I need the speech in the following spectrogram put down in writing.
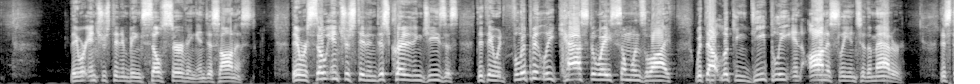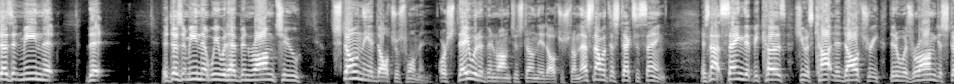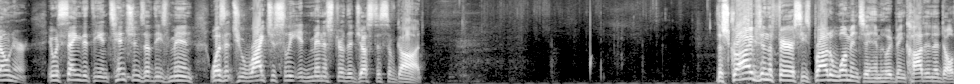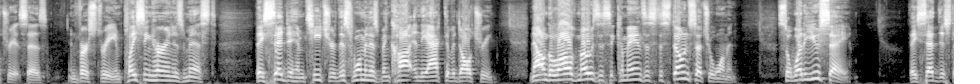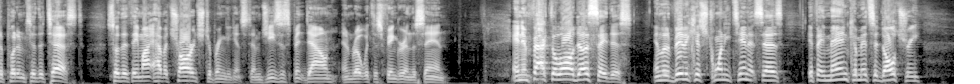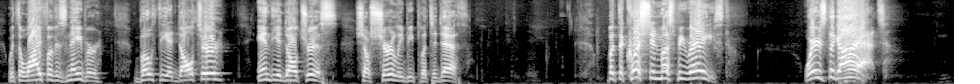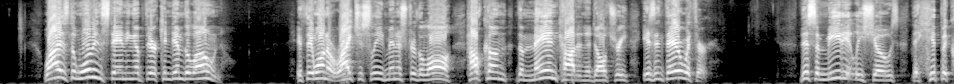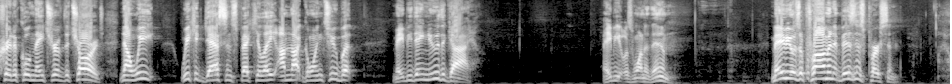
they were interested in being self serving and dishonest. They were so interested in discrediting Jesus that they would flippantly cast away someone's life without looking deeply and honestly into the matter. This doesn't mean that that it doesn't mean that we would have been wrong to stone the adulterous woman, or they would have been wrong to stone the adulterous woman. That's not what this text is saying. It's not saying that because she was caught in adultery that it was wrong to stone her. It was saying that the intentions of these men wasn't to righteously administer the justice of God. The scribes and the Pharisees brought a woman to him who had been caught in adultery, it says in verse 3. And placing her in his midst, they said to him, Teacher, this woman has been caught in the act of adultery. Now, in the law of Moses, it commands us to stone such a woman. So, what do you say? They said this to put him to the test so that they might have a charge to bring against him. Jesus bent down and wrote with his finger in the sand. And in fact, the law does say this. In Leviticus 20:10 it says, "If a man commits adultery with the wife of his neighbor, both the adulterer and the adulteress shall surely be put to death." But the question must be raised. Where's the guy at? Why is the woman standing up there condemned alone? If they want to righteously administer the law, how come the man caught in adultery isn't there with her? This immediately shows the hypocritical nature of the charge. Now, we, we could guess and speculate. I'm not going to, but maybe they knew the guy. Maybe it was one of them. Maybe it was a prominent business person.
